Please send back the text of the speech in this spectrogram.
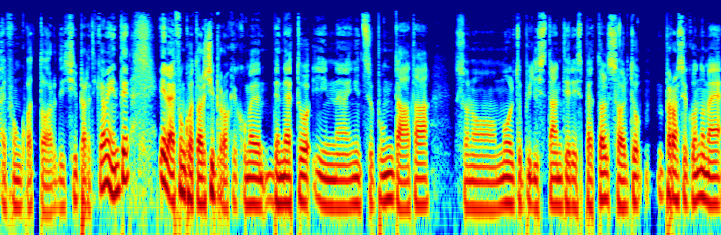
iPhone 14 praticamente, e l'iPhone 14 Pro che come abbiamo detto in inizio puntata sono molto più distanti rispetto al solito, però secondo me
